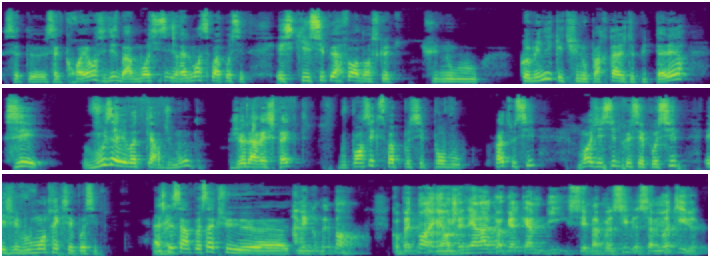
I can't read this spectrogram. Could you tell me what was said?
cette, cette croyance, ils disent bah moi aussi réellement c'est pas possible. Et ce qui est super fort dans ce que tu, nous communiques et tu nous partages depuis tout à l'heure, c'est vous avez votre carte du monde, je la respecte. Vous pensez que c'est pas possible pour vous, pas de souci. Moi j'estime que c'est possible et je vais vous montrer que c'est possible. Est-ce que c'est un peu ça que tu, euh, Ah mais complètement, complètement. Et en général, quand quelqu'un me dit que c'est pas possible, ça me motive.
